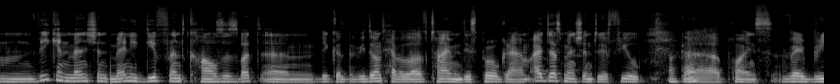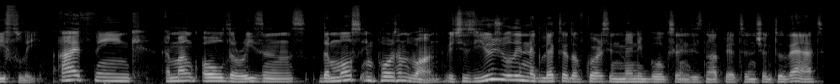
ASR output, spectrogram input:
um, we can mention many different causes, but um, because we don't have a lot of time in this program, I just mentioned to a few Okay. uh, points very briefly. I think among all the reasons, the most important one, which is usually neglected, of course, in many books and is not pay attention to that,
